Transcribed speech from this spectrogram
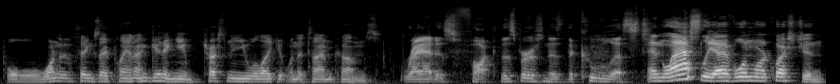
for one of the things I plan on getting you. Trust me, you will like it when the time comes. Rad as fuck. This person is the coolest. And lastly, I have one more question.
